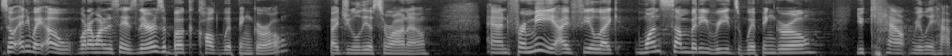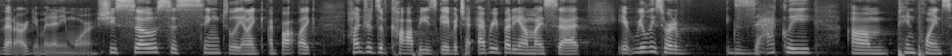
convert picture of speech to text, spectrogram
so anyway. Oh, what I wanted to say is there is a book called Whipping Girl by Julia Serano, and for me, I feel like once somebody reads Whipping Girl, you can't really have that argument anymore. She's so succinctly, and I, I bought like hundreds of copies, gave it to everybody on my set. It really sort of exactly um, pinpoints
